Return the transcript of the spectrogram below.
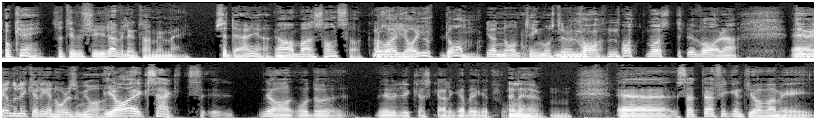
Okej. Så TV4 vill inte ha med mig. Så där ja. Ja, bara en sån sak. Vad har jag gjort dem? Ja, någonting måste det väl vara. Nå- Något måste det vara. Du är Eh, ändå lika renhårig som jag. Ja, exakt. Eh, Ja, och då är vi lika skalliga bägge två. Eller hur? Mm. Eh, så att där fick inte jag vara med i.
